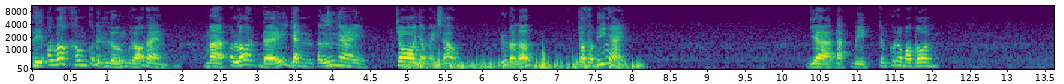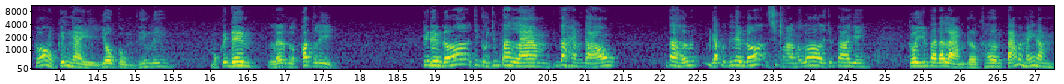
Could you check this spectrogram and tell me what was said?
thì Allah không có định lượng rõ ràng mà Allah để dành tự ngài cho vào ngày sau. Rất là lớn cho theo ý ngài và đặc biệt trong cái Ramadan, có một cái ngày vô cùng thiêng liêng, một cái đêm Laylatul Qadri cái đêm đó chỉ cần chúng ta làm, chúng ta hành đạo, chúng ta gặp cái đêm đó, subhanallah, thì chúng ta gì? Coi chúng ta đã làm được hơn tám mươi mấy năm.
